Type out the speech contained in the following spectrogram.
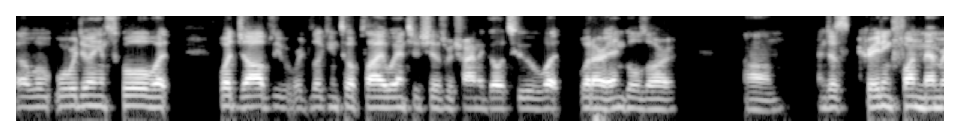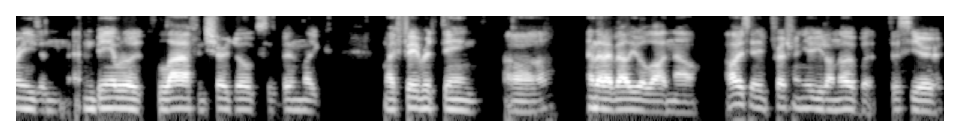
uh, what, what we're doing in school what what jobs we were looking to apply what internships we're trying to go to what what our end goals are um, and just creating fun memories and, and being able to laugh and share jokes has been like my favorite thing uh, and that I value a lot now. I always say freshman year you don't know but this year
